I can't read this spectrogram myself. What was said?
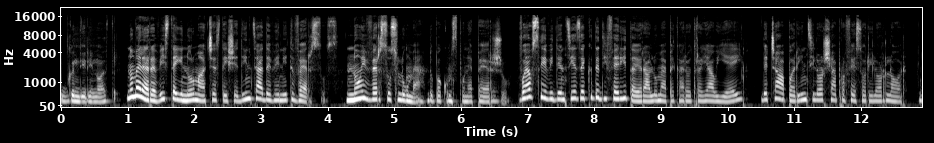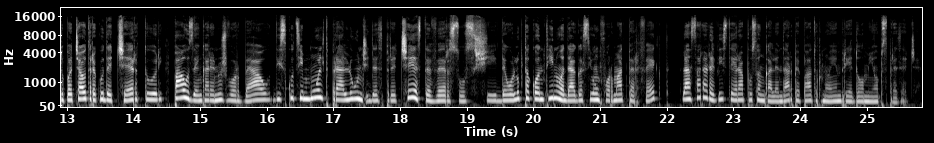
gândirii noastre. Numele revistei în urma acestei ședințe a devenit Versus. Noi versus lumea, după cum spune Perju. Voiau să evidențieze cât de diferită era lumea pe care o trăiau ei, de cea a părinților și a profesorilor lor. După ce au trecut de certuri, pauze în care nu-și vorbeau, discuții mult prea lungi despre ce este versus și de o luptă continuă de a găsi un format perfect, lansarea revistei era pusă în calendar pe 4 noiembrie 2018.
